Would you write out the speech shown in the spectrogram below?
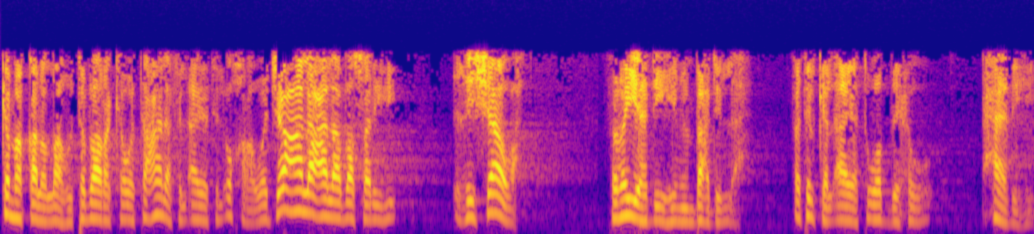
كما قال الله تبارك وتعالى في الآية الأخرى وجعل على بصره غشاوة فمن يهديه من بعد الله. فتلك الآية توضح هذه.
